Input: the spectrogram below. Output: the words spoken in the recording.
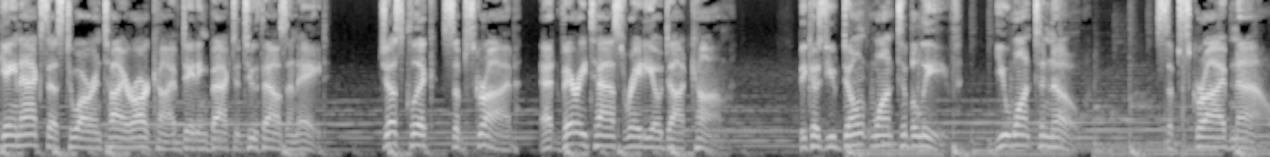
Gain access to our entire archive dating back to 2008. Just click subscribe at veritasradio.com. Because you don't want to believe, you want to know. Subscribe now.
